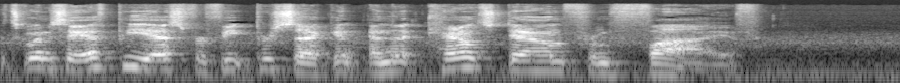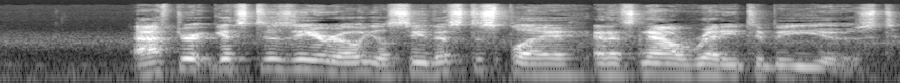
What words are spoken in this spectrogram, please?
it's going to say FPS for feet per second, and then it counts down from five. After it gets to zero, you'll see this display, and it's now ready to be used.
